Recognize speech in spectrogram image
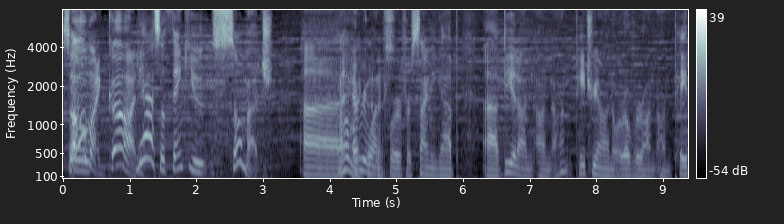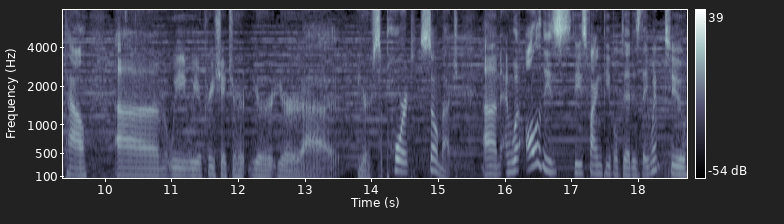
So oh my God. yeah, so thank you so much, uh, Oh everyone goodness. for for signing up, uh, be it on, on on Patreon or over on on PayPal. Um, we we appreciate your your your uh, your support so much. Um, and what all of these these fine people did is they went to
